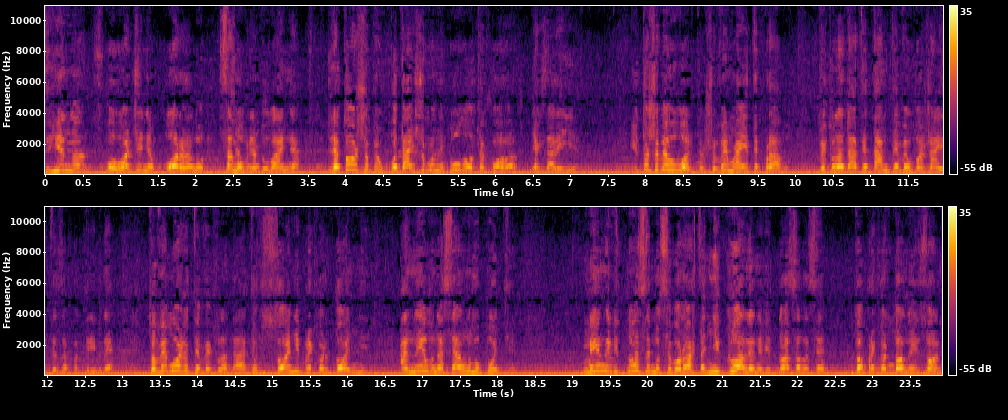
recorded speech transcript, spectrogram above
згідно з погодженням органу самоврядування для того, щоб в подальшому не було такого, як зараз є. І то, що ви говорите, що ви маєте право викладати там, де ви вважаєте за потрібне, то ви можете викладати в зоні прикордонній, а не в населеному пункті. Ми не відносимося, ворогта ніколи не відносилися до прикордонної зони.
